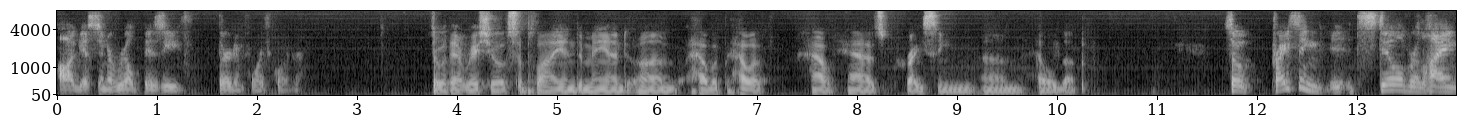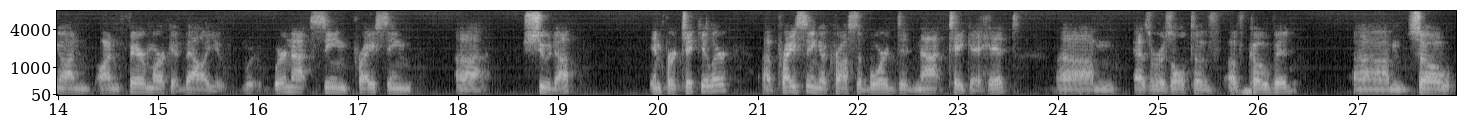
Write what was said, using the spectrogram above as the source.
August, and a real busy third and fourth quarter. So, with that ratio of supply and demand, um, how how how has pricing um, held up? So, pricing it's still relying on on fair market value. We're not seeing pricing uh, shoot up. In particular, uh, pricing across the board did not take a hit um, as a result of of COVID. Um, so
